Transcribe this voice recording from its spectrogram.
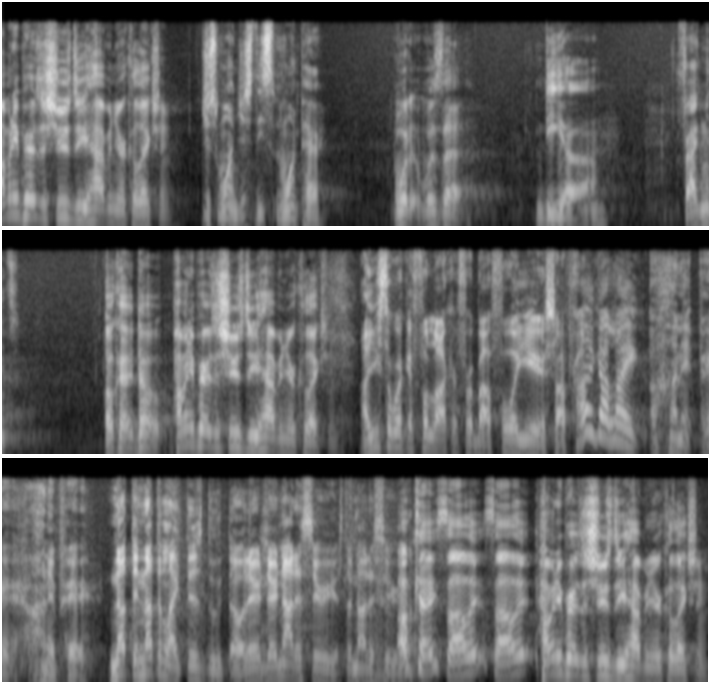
How many pairs of shoes do you have in your collection? Just one, just these one pair. What was that? The uh, fragments. Okay, dope. How many pairs of shoes do you have in your collection? I used to work at Foot Locker for about four years, so I probably got like a hundred pair, a hundred pair. Nothing, nothing like this dude though. They're they're not as serious. They're not as serious. Okay, solid, solid. How many pairs of shoes do you have in your collection?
